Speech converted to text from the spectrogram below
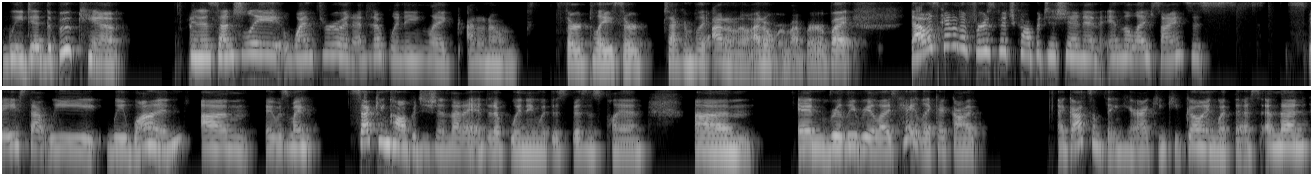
We did the boot camp, and essentially went through and ended up winning like I don't know third place or second place. I don't know. I don't remember, but that was kind of the first pitch competition and in the life sciences space that we we won um it was my second competition that I ended up winning with this business plan um, and really realized, hey, like I got I got something here. I can keep going with this. And then,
